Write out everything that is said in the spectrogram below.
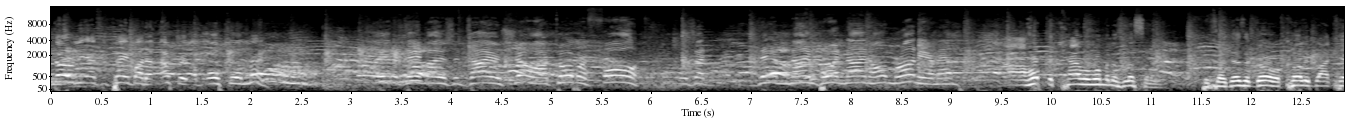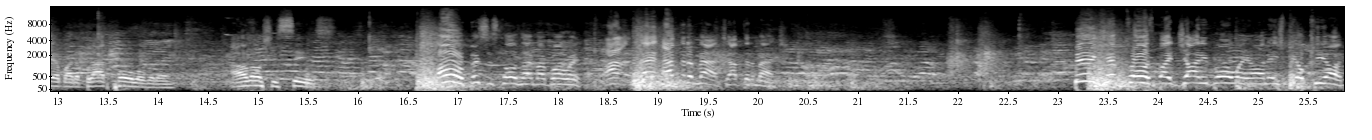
thoroughly entertained by the effort of all four men. Really entertained by this entire show. October Fall is a damn 9.9 home run here, man. I hope the camera woman is listening because there's a girl with curly black hair by the black pole over there. I don't know if she sees. Oh, vicious clothesline by Broadway. A- after the match, after the match. Big hip toss by Johnny Broadway on HBO Keon.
